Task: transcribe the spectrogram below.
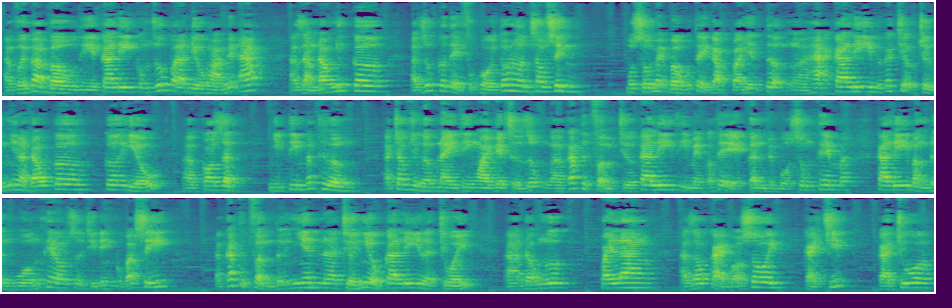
À, với bà bầu thì kali cũng giúp à, điều hòa huyết áp, à, giảm đau nhức cơ, giúp cơ thể phục hồi tốt hơn sau sinh. Một số mẹ bầu có thể gặp hiện tượng hạ kali với các triệu chứng như là đau cơ, cơ yếu, co giật, nhịp tim bất thường, À, trong trường hợp này thì ngoài việc sử dụng à, các thực phẩm chứa kali thì mẹ có thể cần phải bổ sung thêm kali bằng đường uống theo sự chỉ định của bác sĩ. Ờ, các thực phẩm tự nhiên ờ, chứa nhiều kali là chuối, à, đậu ngự, khoai lang, à, rau cải bó xôi, cải chip, cà chua,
